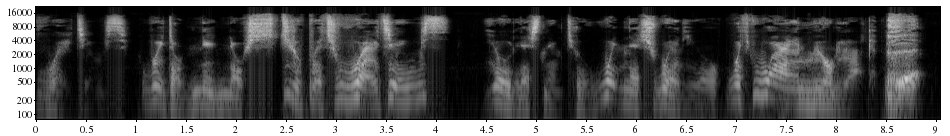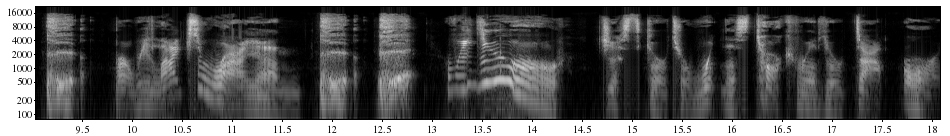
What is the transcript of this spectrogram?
Ratings. We don't need no stupid ratings. You're listening to Witness Radio with Ryan Muniak. but we likes Ryan. we do. Just go to witnesstalkradio.org.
